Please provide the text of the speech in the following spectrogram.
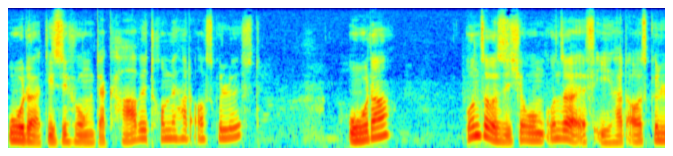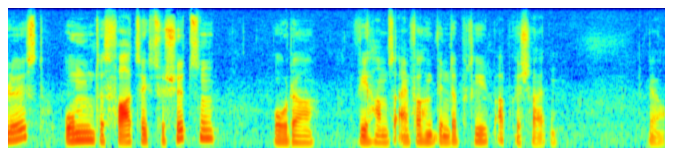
oder die Sicherung der Kabeltrommel hat ausgelöst oder unsere Sicherung, unser FI hat ausgelöst, um das Fahrzeug zu schützen oder wir haben es einfach im Winterbetrieb abgeschalten. Ja,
